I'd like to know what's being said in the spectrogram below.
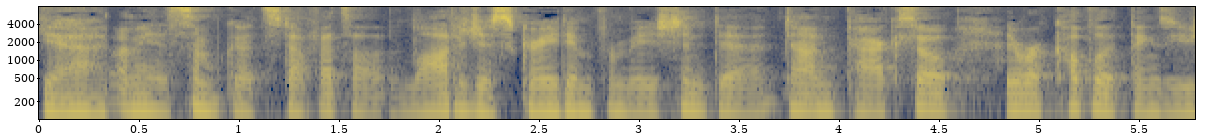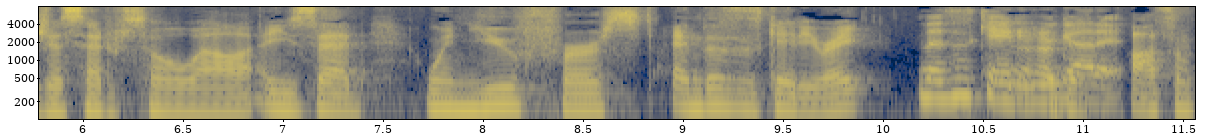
Yeah, I mean, it's some good stuff. That's a lot of just great information to, to unpack. So there were a couple of things you just said so well. You said when you first, and this is Katie, right? This is Katie. You okay, got it. Awesome.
